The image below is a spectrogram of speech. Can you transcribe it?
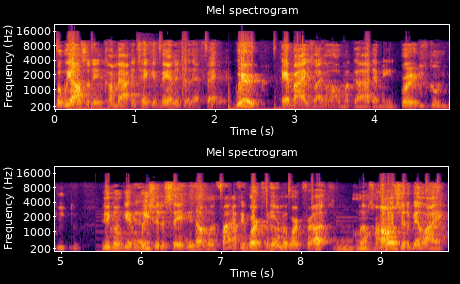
but we also didn't come out and take advantage of that fact. We're everybody's like, oh my god, that means Brady's going to get the they're going to get. him. We should have said, you know what, fine. If it worked for him, it worked for us. Mhm. Well, Mahomes should have been like,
